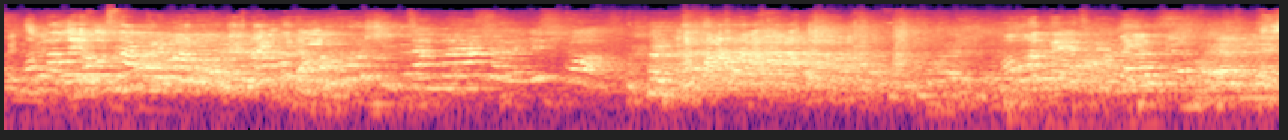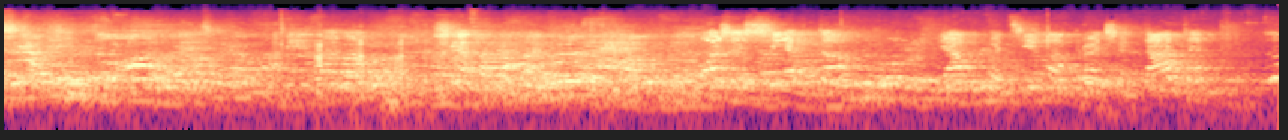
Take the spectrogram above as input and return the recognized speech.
хотіла. Але його закривали, ти не буде гроші. Молодець. Ще Може ще хто? Я б хотіла прочитати. Ну,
